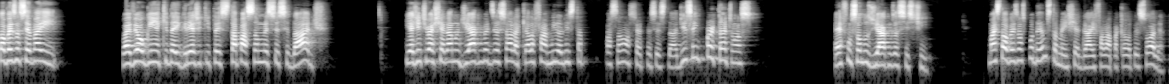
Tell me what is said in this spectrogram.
Talvez você vai, vai ver alguém aqui da igreja que tá, está passando necessidade e a gente vai chegar no diácono e vai dizer assim, olha, aquela família ali está passando uma certa necessidade. Isso é importante, nós, é função dos diáconos assistir. Mas talvez nós podemos também chegar e falar para aquela pessoa, olha,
